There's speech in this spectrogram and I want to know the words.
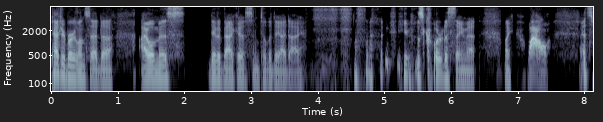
Patrick Berglund said, uh, "I will miss David Backes until the day I die." he was quoted as saying that. Like, wow, that's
